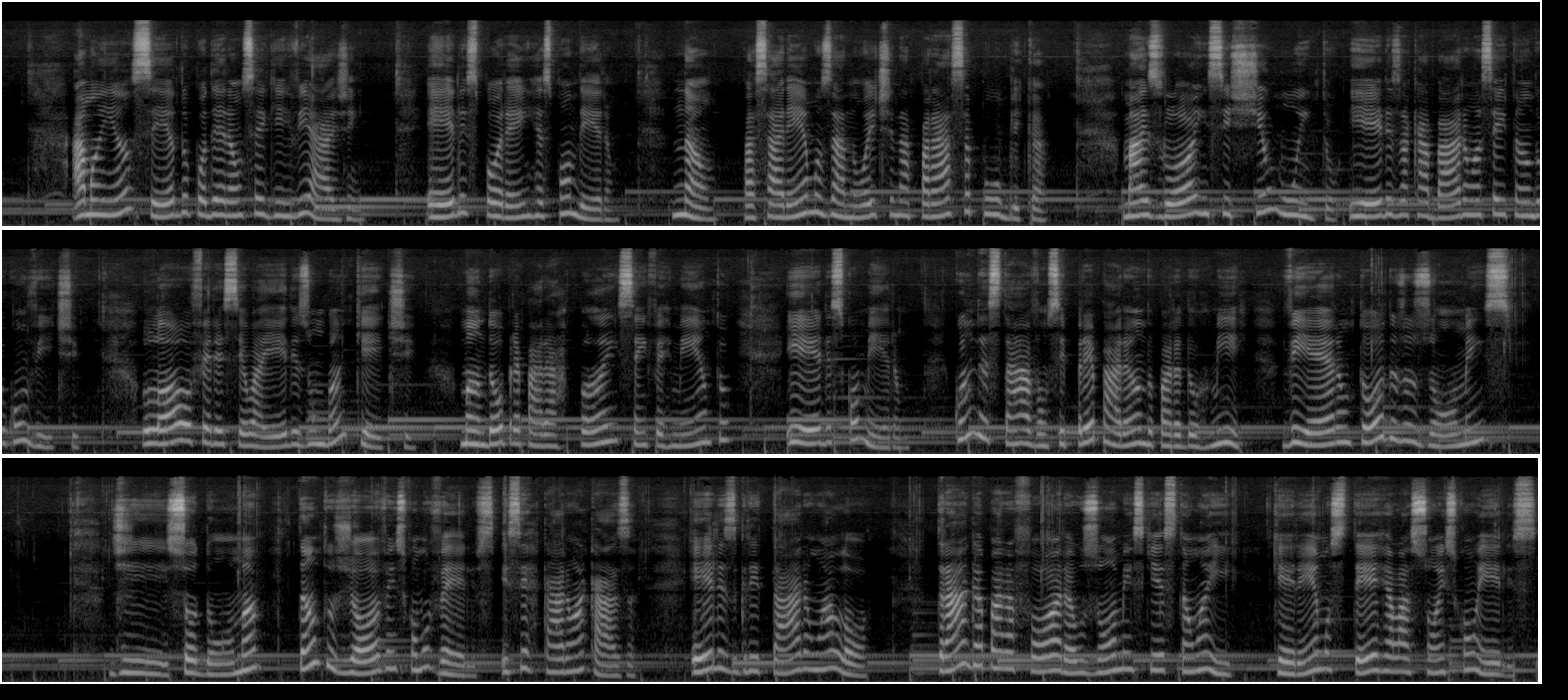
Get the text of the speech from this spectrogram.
Amanhã cedo poderão seguir viagem. Eles, porém, responderam: Não, passaremos a noite na praça pública. Mas Ló insistiu muito e eles acabaram aceitando o convite. Ló ofereceu a eles um banquete, mandou preparar pães sem fermento e eles comeram. Quando estavam se preparando para dormir, vieram todos os homens de Sodoma, tanto jovens como velhos, e cercaram a casa. Eles gritaram a Ló: Traga para fora os homens que estão aí. Queremos ter relações com eles.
